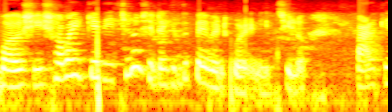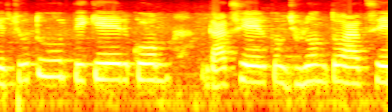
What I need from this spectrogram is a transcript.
বয়সী সবাইকে দিচ্ছিল, সেটা কিন্তু পেমেন্ট করে নিচ্ছিল। পার্কের চতুর্দিকে এরকম গাছে এরকম ঝুলন্ত আছে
